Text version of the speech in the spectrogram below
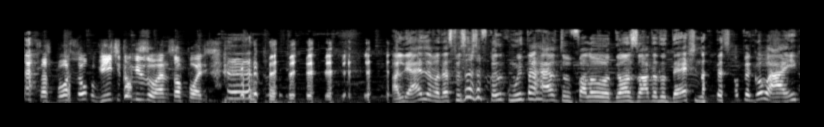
essas porras são 20 e estão me zoando, só pode. Aliás, mano, as pessoas estão ficando com muita raiva. Tu falou, deu uma zoada no Dash, na pessoa pegou lá, hein?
